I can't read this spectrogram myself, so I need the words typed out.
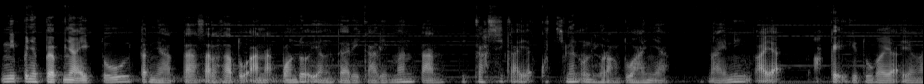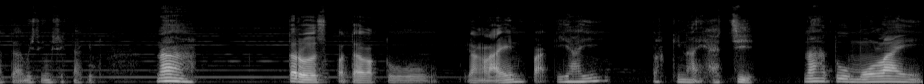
ini penyebabnya itu ternyata salah satu anak pondok yang dari Kalimantan dikasih kayak kucingan oleh orang tuanya. Nah ini kayak akek gitu kayak yang ada mistik-mistiknya gitu. Nah, terus pada waktu yang lain Pak Kiai pergi naik haji. Nah tuh mulai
